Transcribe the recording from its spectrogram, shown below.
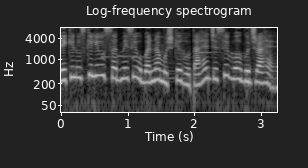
लेकिन उसके लिए उस सदमे से उबरना मुश्किल होता है जिससे वह गुजरा है।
